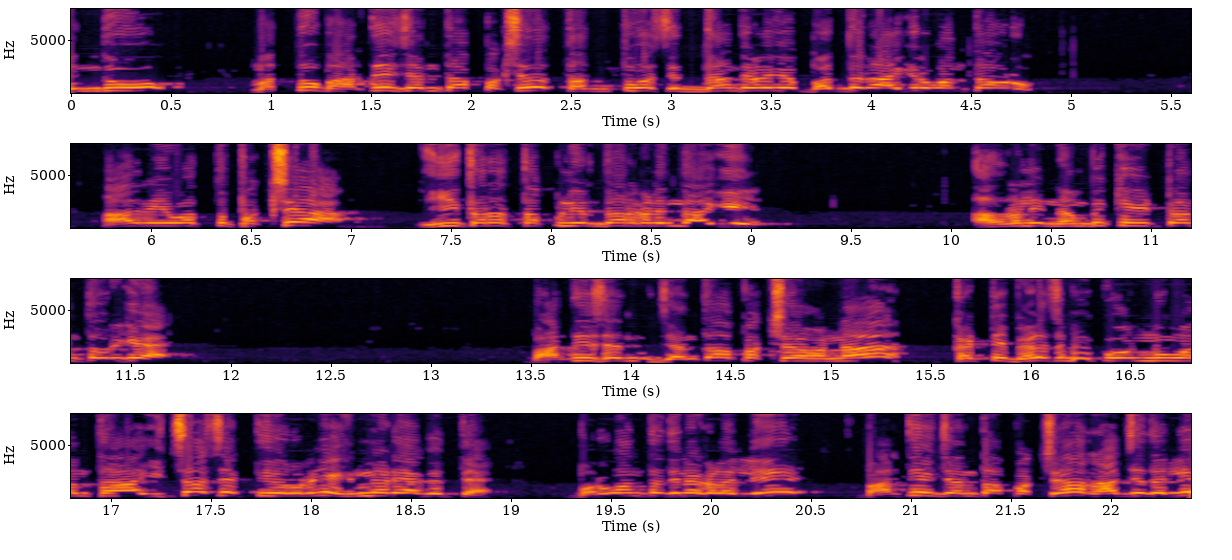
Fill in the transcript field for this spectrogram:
ಹಿಂದೂ ಮತ್ತು ಭಾರತೀಯ ಜನತಾ ಪಕ್ಷದ ತತ್ವ ಸಿದ್ಧಾಂತಗಳಿಗೆ ಬದ್ಧರಾಗಿರುವಂತವರು ಆದ್ರೆ ಇವತ್ತು ಪಕ್ಷ ಈ ತರ ತಪ್ಪು ನಿರ್ಧಾರಗಳಿಂದಾಗಿ ಅದರಲ್ಲಿ ನಂಬಿಕೆ ಇಟ್ಟಂತವ್ರಿಗೆ ಭಾರತೀಯ ಜನ್- ಜನತಾ ಪಕ್ಷವನ್ನ ಕಟ್ಟಿ ಬೆಳೆಸಬೇಕು ಅನ್ನುವಂತಹ ಇಚ್ಛಾಶಕ್ತಿ ಇರೋರಿಗೆ ಹಿನ್ನಡೆ ಆಗುತ್ತೆ. ಬರುವಂತ ದಿನಗಳಲ್ಲಿ ಭಾರತೀಯ ಜನತಾ ಪಕ್ಷ ರಾಜ್ಯದಲ್ಲಿ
